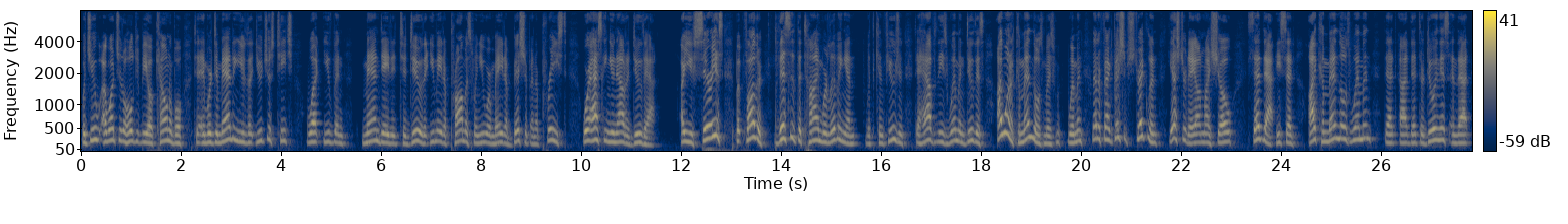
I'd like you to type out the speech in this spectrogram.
would you, I want you to hold you, be accountable to, and we're demanding you that you just teach what you've been mandated to do, that you made a promise when you were made a bishop and a priest. We're asking you now to do that. Are you serious? But Father, this is the time we're living in with confusion to have these women do this. I want to commend those women. Matter of fact, Bishop Strickland yesterday on my show said that. He said, "I commend those women that uh, that they're doing this and that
